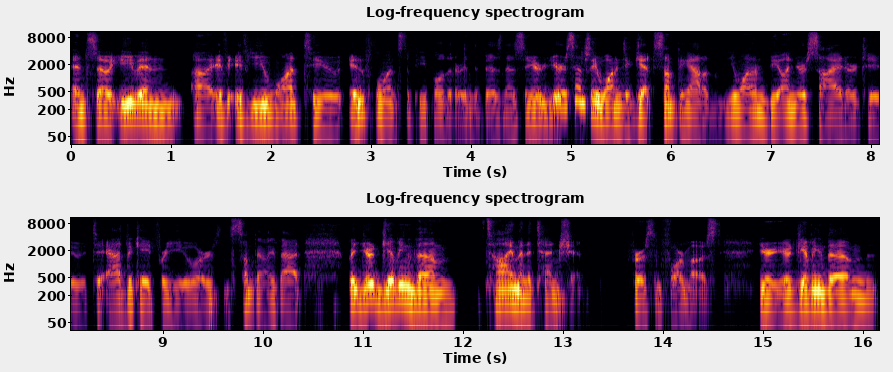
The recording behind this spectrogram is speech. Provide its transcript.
and so even uh, if, if you want to influence the people that are in the business you're, you're essentially wanting to get something out of them. You want them to be on your side or to to advocate for you or something like that. But you're giving them time and attention first and foremost. You're, you're giving them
